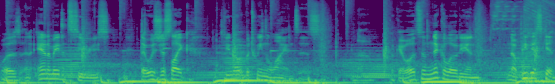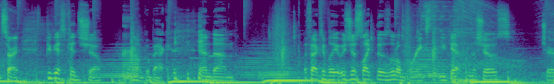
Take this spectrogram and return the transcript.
was an animated series that was just like. Do you know what Between the Lions is? No. Okay, well, it's a Nickelodeon. No, PBS Kids, sorry. PBS Kids show. No, go back. and um, effectively, it was just like those little breaks that you get from the shows Sure.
